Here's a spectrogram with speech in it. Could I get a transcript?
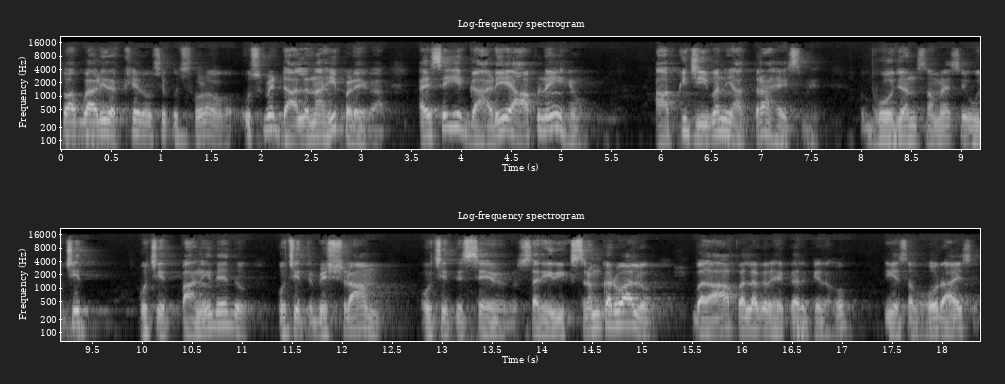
तो आप गाड़ी रखे रहो, उसे कुछ थोड़ा होगा। उसमें डालना ही पड़ेगा। ऐसे ये गाड़ी आप नहीं हो। आपकी जीवन यात्रा है इसमें। भोजन समय से उचित उचित पानी दे दो। उचित विश्राम, उचित इससे शारीरिक श्रम करवा लो। बस आप अलग रह करके रहो। ये सब हो रहा है इसे।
